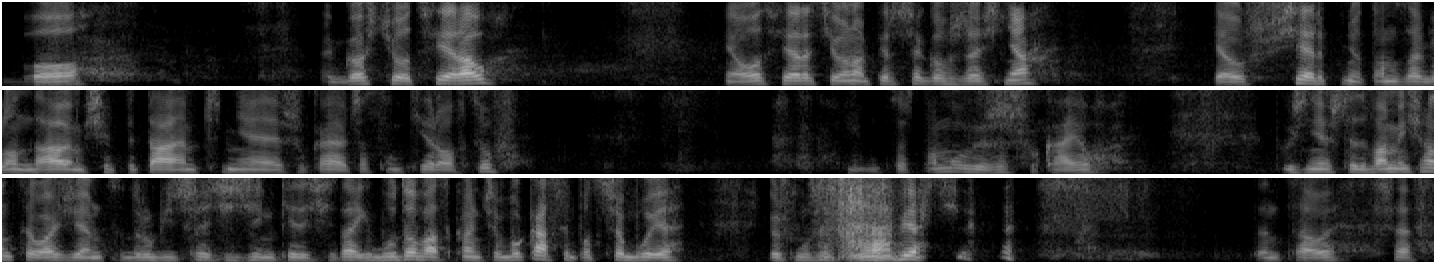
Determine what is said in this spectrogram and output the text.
bo jak gościu otwierał, miał otwierać ją na 1 września. Ja już w sierpniu tam zaglądałem, się pytałem, czy nie szukają czasem kierowców. Coś tam mówił, że szukają. Później jeszcze dwa miesiące łaziłem co drugi, trzeci dzień, kiedy się ta ich budowa skończy, bo kasy potrzebuję. Już muszę zarabiać. Ten cały szef,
